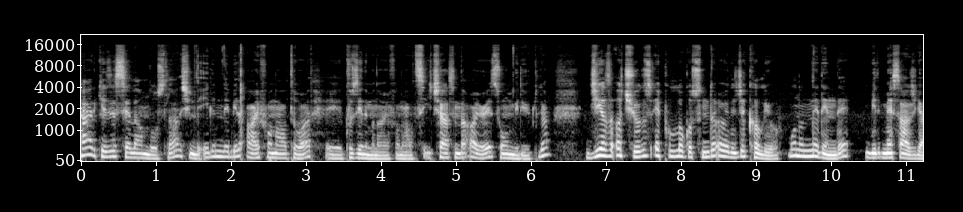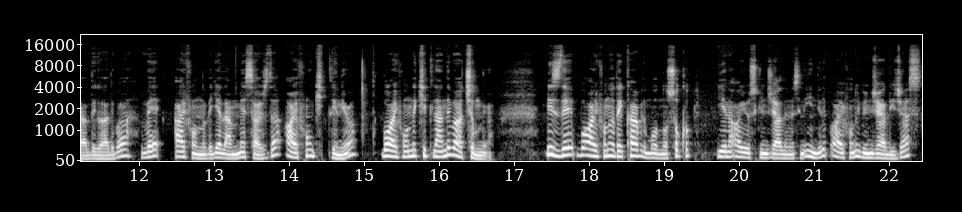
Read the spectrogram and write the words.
Herkese selam dostlar. Şimdi elimde bir iPhone 6 var. Ee, kuzenimin iPhone 6'sı. İçerisinde iOS 11 yüklü. Cihazı açıyoruz. Apple logosunda öylece kalıyor. Bunun nedeni de bir mesaj geldi galiba. Ve iPhone'da da gelen mesajda iPhone kilitleniyor. Bu iPhone'da kilitlendi ve açılmıyor. Biz de bu iPhone'u recovery moduna sokup yeni iOS güncellemesini indirip iPhone'u güncelleyeceğiz.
